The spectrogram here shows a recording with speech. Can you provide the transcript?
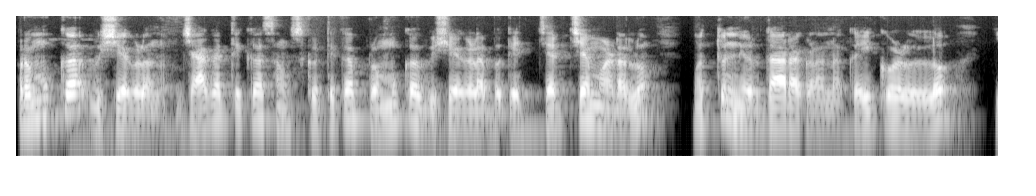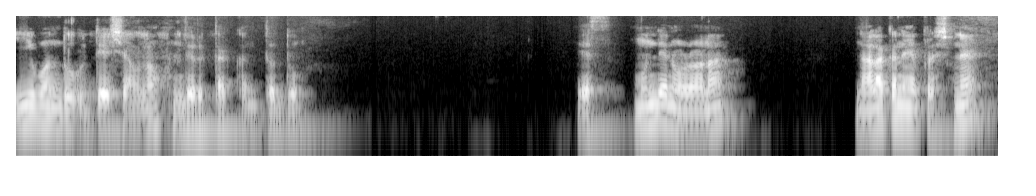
ಪ್ರಮುಖ ವಿಷಯಗಳನ್ನು, ಜಾಗತಿಕ, ಸಾಂಸ್ಕೃತಿಕ ಪ್ರಮುಖ ವಿಷಯಗಳ ಬಗ್ಗೆ ಚರ್ಚೆ ಮಾಡಲು ಮತ್ತು ನಿರ್ಧಾರಗಳನ್ನು ಕೈಗೊಳ್ಳಲು ಈ ಒಂದು ಉದ್ದೇಶವನ್ನು ಹೊಂದಿರತಕ್ಕಂಥದ್ದು. ಎಸ್, ಮುಂದೆ ನೋಡೋಣ. ನಾಲ್ಕನೆಯ ಪ್ರಶ್ನೆ.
